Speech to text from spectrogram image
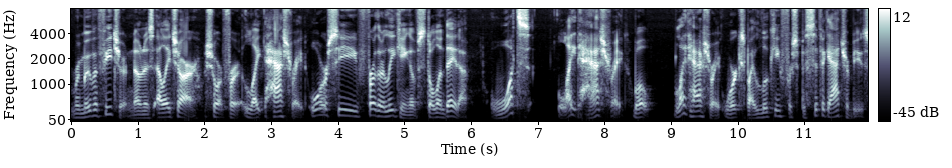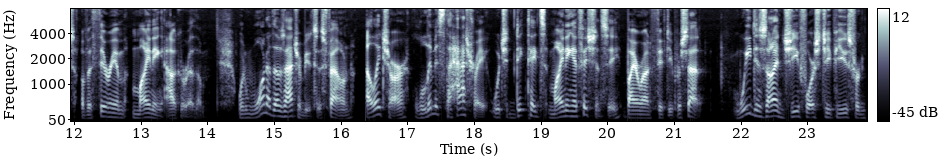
remove a feature known as LHR, short for light hash rate, or see further leaking of stolen data. What's Light hash rate. Well, light hash rate works by looking for specific attributes of Ethereum mining algorithm. When one of those attributes is found, LHR limits the hash rate, which dictates mining efficiency by around 50%. We designed GeForce GPUs for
